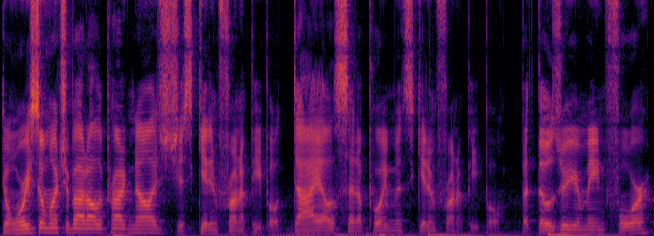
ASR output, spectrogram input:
Don't worry so much about all the product knowledge. Just get in front of people. Dial, set appointments, get in front of people. But those are your main four.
